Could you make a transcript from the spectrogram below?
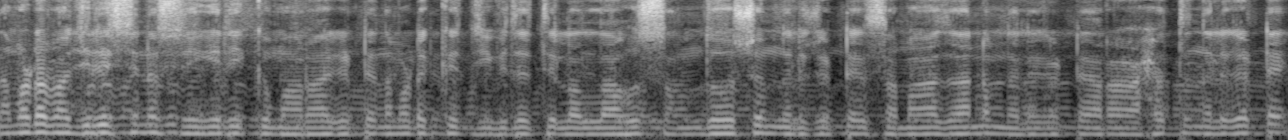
നമ്മുടെ മജ്ലിസിനെ സ്വീകരിക്കുമാറാകട്ടെ. നമ്മുടെയൊക്കെ ജീവിതത്തിൽ അള്ളാഹു സന്തോഷം നൽകട്ടെ സമാധാനം നൽകട്ടെ റാഹത്ത് നൽകട്ടെ.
